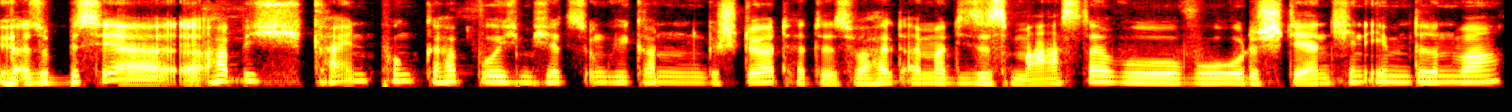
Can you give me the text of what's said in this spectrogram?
Also bisher äh, habe ich keinen Punkt gehabt, wo ich mich jetzt irgendwie dran gestört hätte. Es war halt einmal dieses Master, wo, wo das Sternchen eben drin war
